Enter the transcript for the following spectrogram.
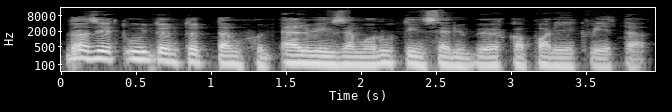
de azért úgy döntöttem, hogy elvégzem a rutinszerű bőrkaparékvételt.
